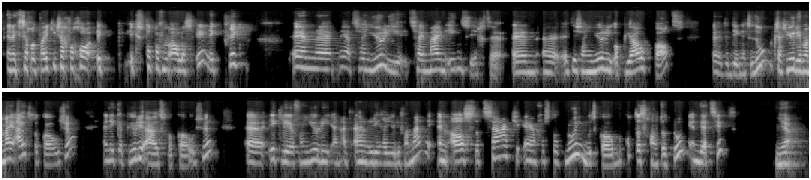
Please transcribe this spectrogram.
En ik zeg ook, weet je, ik zeg van, goh, ik, ik stop er van alles in. Ik prik. En uh, nou ja, het zijn jullie, het zijn mijn inzichten. En uh, het is aan jullie op jouw pad uh, de dingen te doen. Ik zeg, jullie hebben mij uitgekozen. En ik heb jullie uitgekozen. Uh, ik leer van jullie en uiteindelijk leren jullie van mij. En als dat zaadje ergens tot bloei moet komen, komt dat gewoon tot bloei en that's it. Ja,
